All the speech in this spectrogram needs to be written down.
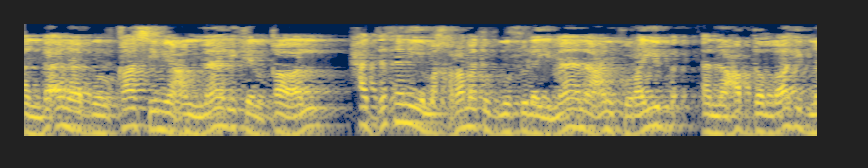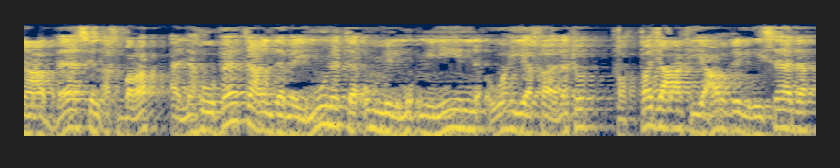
أنبأنا ابن القاسم عن مالك قال حدثني مخرمة بن سليمان عن كريب أن عبد الله بن عباس أخبره أنه بات عند ميمونة أم المؤمنين وهي خالته فاضطجع في عرض الوسادة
